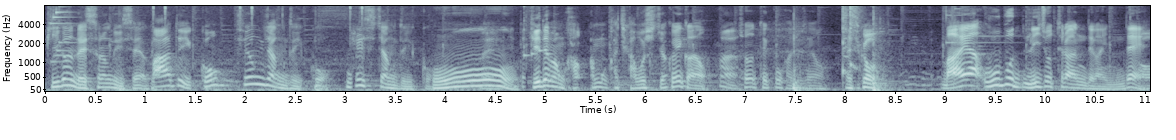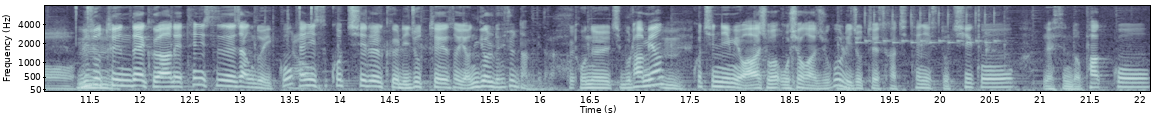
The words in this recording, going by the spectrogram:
비건 레스토랑도 있어요. 바도 있고 수영장도 있고 헬스장도 있고. 오. 네. 기회 되면 한번, 가- 한번 같이 가보시죠. 그러니까요. 네. 저 데리고 가주세요. Let's go. 마야 우붓 리조트라는 데가 있는데 어. 리조트인데 그 안에 테니스장도 있고 어. 테니스 코치를 그 리조트에서 연결도 해준답니다. 돈을 지불하면 음. 코치님이 와셔, 오셔가지고 리조트에서 같이 테니스도 치고 레슨도 받고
